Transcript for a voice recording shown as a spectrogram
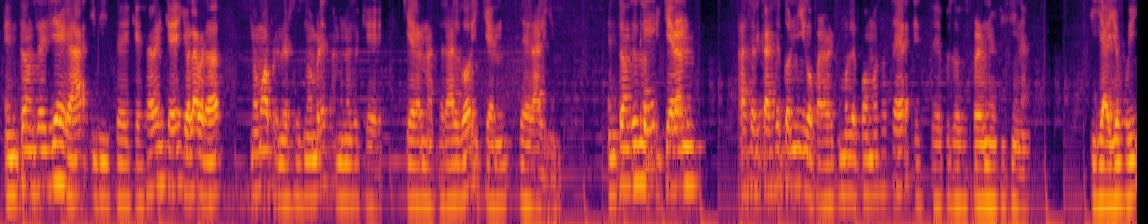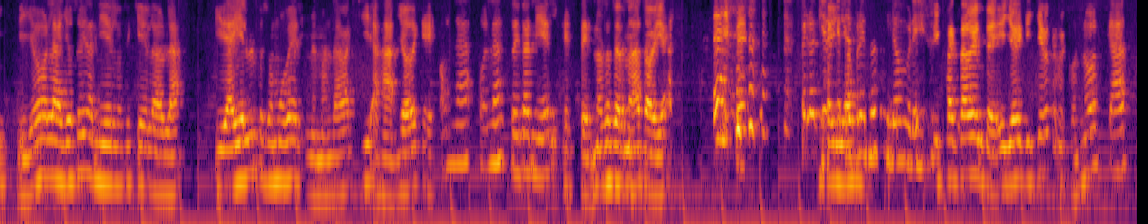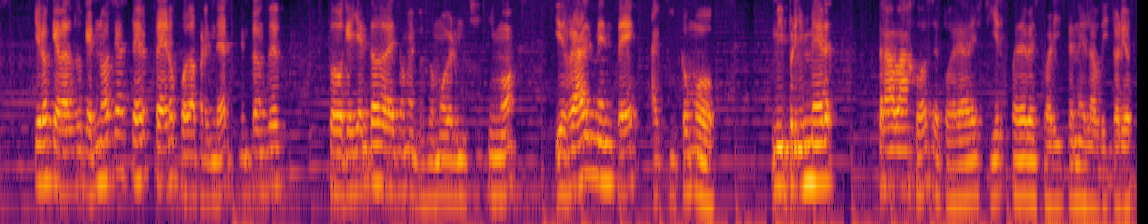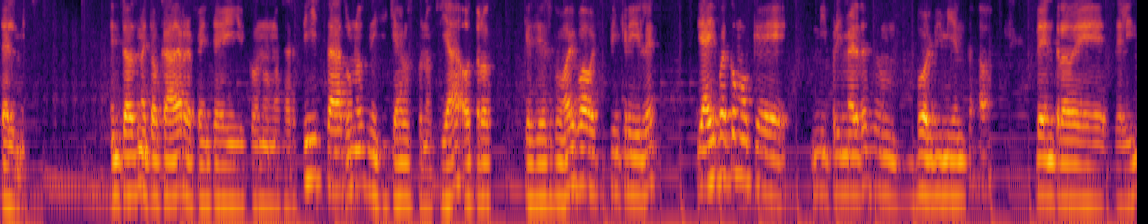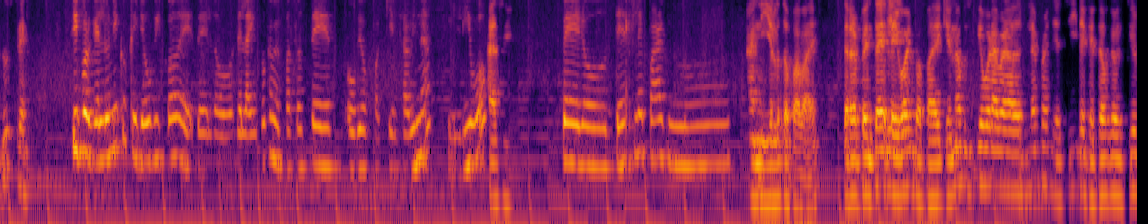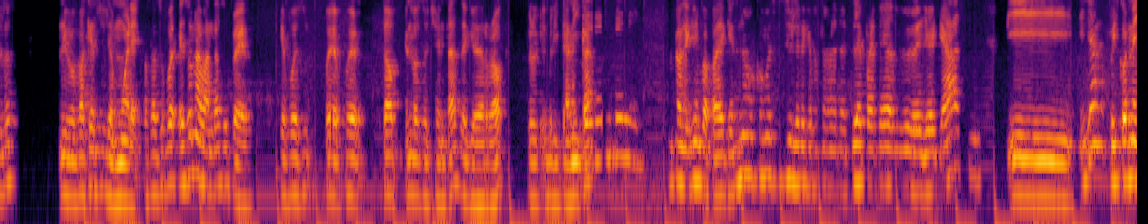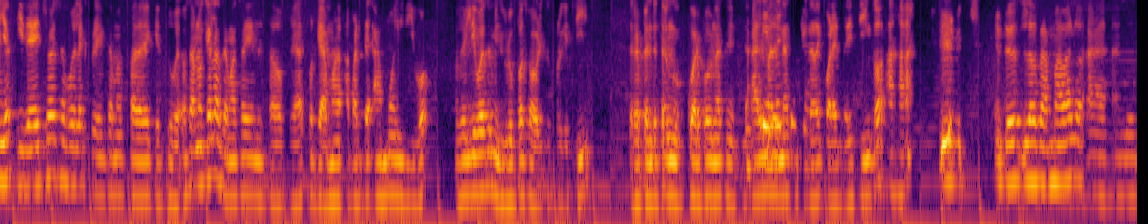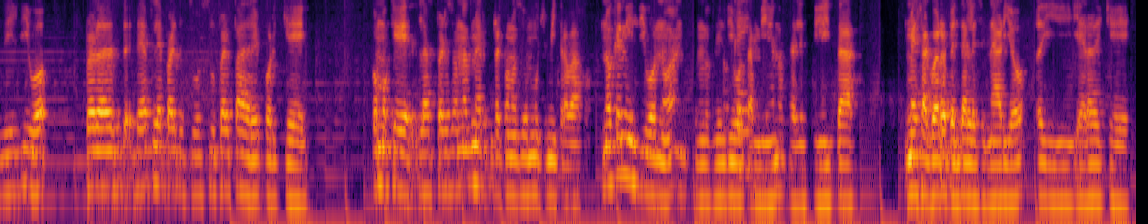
Entonces llega y dice que, ¿saben qué? Yo la verdad no me voy a aprender sus nombres a menos de que quieran hacer algo y quieran ser alguien. Entonces los que quieran acercarse conmigo para ver cómo le podemos hacer, este, pues los espero en mi oficina. Y ya yo fui. Y yo, hola, yo soy Daniel, no sé qué, bla, bla. Y de ahí él me empezó a mover y me mandaba aquí, ajá, yo de que, hola, hola, soy Daniel, este, no sé hacer nada todavía. Pero quiero que te aprendas mi nombre. Exactamente, y yo que quiero que me conozcas, quiero que veas lo que no sé hacer, pero puedo aprender. Entonces, como que ya en todo eso me empezó a mover muchísimo. Y realmente aquí como mi primer trabajo, se podría decir, fue de vestuarista en el auditorio Telmex. Entonces me tocaba de repente ir con unos artistas, unos ni siquiera los conocía, otros que sí es como, ay, wow, esto es increíble. Y ahí fue como que mi primer desenvolvimiento dentro de, de la industria. Sí, porque el único que yo ubico de, de, lo, de la info que me pasaste es, obvio, Joaquín Sabina y Livo. Ah, sí. Pero Def Leppard no... Ah, ni yo lo topaba, ¿eh? De repente le digo a mi papá de que no, pues es que voy a ver a Def Leppard y así, de que tengo que vestirlos mi papá que si se muere. O sea, es una banda súper que fue, fue, fue top en los ochentas de que rock, creo que británica. Cuando le dije a mi papá de que no, ¿cómo es posible de que pasara de Leppard? Yo de que, ah, sí. Y, y, ya, fui con ellos y de hecho esa fue la experiencia más padre que tuve. O sea, no que las demás hayan estado feas, porque aparte amo el Divo. O sea, el Divo es de mis grupos favoritos porque sí, de repente tengo cuerpo de una alma de una señora de 45, ajá. Entonces los amaba a, a los del Divo pero Def Leppard estuvo súper padre porque como que las personas me reconocieron mucho mi trabajo. No que Neil Divo no, con los Neil Divo también, o sea, el estilista me sacó de repente al escenario y era de que,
